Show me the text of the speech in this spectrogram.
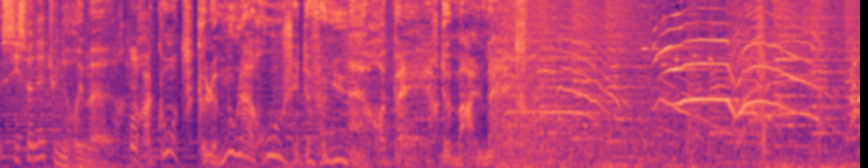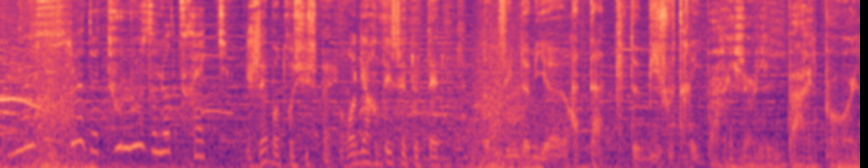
si ce n'est une rumeur. On raconte que le Moulin Rouge est devenu un repère de malmaître. Monsieur de Toulouse-Lautrec. J'ai votre suspect. Regardez cette tête. Dans une demi-heure, attaque de bijouterie. Paris joli, Paris pourri.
